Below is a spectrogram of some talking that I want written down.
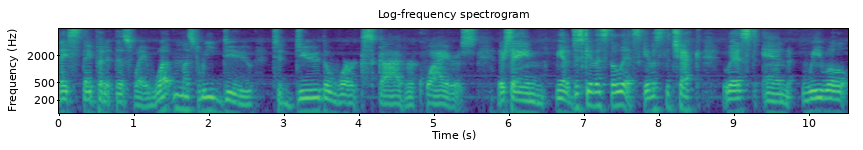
They, they put it this way What must we do to do the works God requires? They're saying, you know, just give us the list, give us the checklist, and we will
